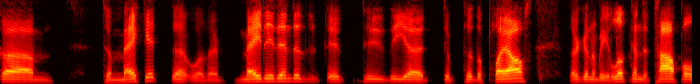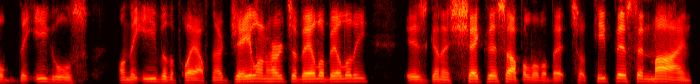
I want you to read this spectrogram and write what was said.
um, to make it. Uh, well, they made it into the, to the uh, to, to the playoffs. They're going to be looking to topple the Eagles on the eve of the playoffs. Now, Jalen Hurts' availability is going to shake this up a little bit. So keep this in mind.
